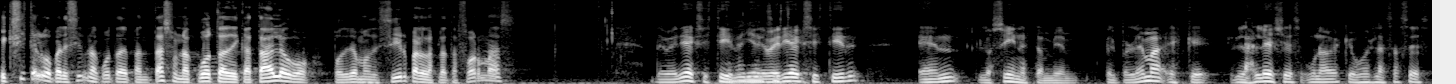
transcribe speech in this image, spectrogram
¿Existe algo parecido, una cuota de pantalla, una cuota de catálogo, podríamos decir, para las plataformas? Debería existir, y debería existir. en los cines también. El problema es que las leyes, una vez que vos las haces,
